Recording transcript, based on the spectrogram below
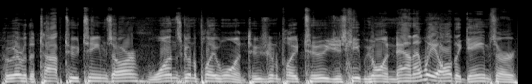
whoever the top two teams are, one's going to play one, two's going to play two. You just keep going down. That way, all the games are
